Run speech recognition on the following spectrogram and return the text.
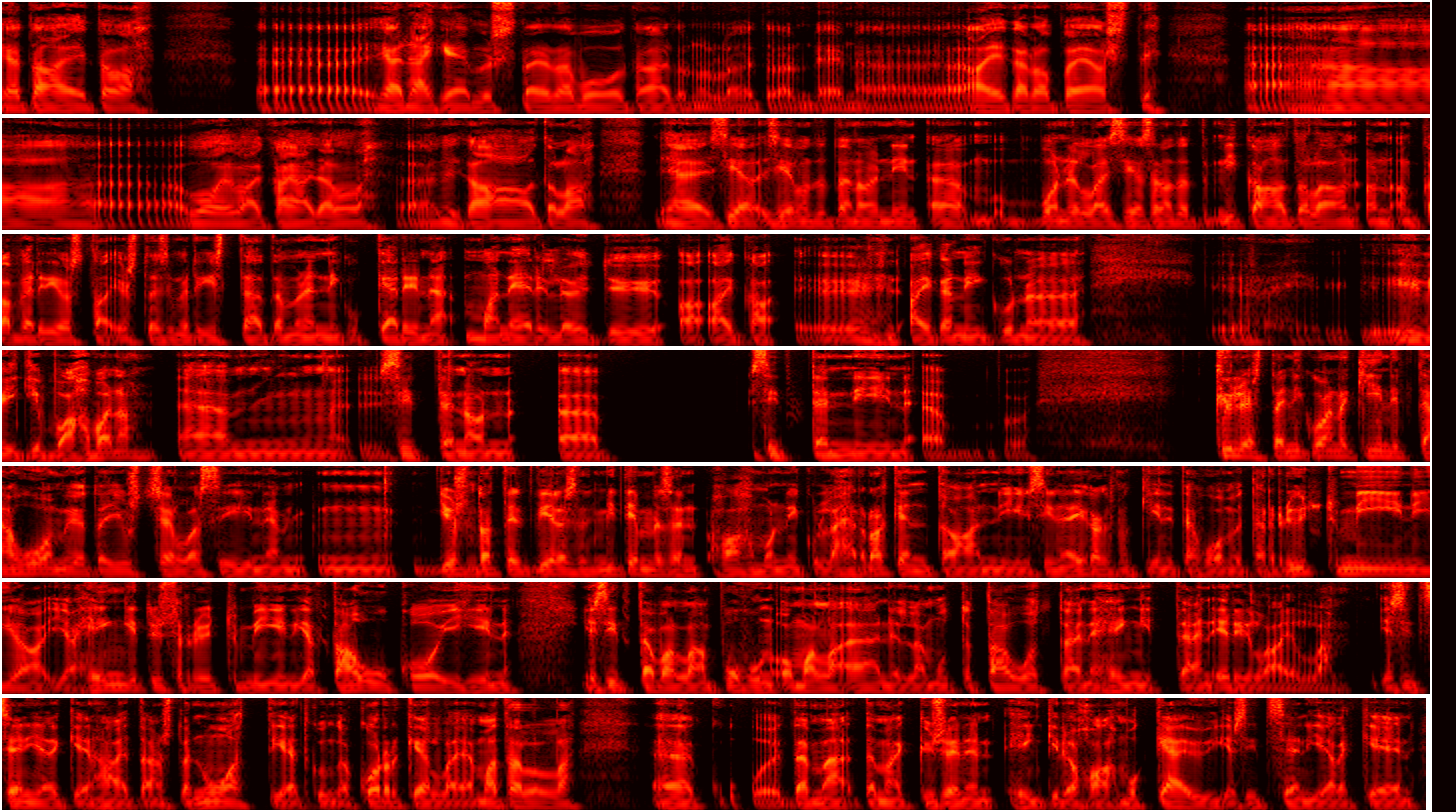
ja taitoa ja näkemystä, jota muuta on löytyä niin aika nopeasti. voi vaikka ajatella Mika Aaltola. Siellä, siellä on tota noin niin, monenlaisia sanotaan, että Mika Aaltola on, on, on kaveri, josta, josta esimerkiksi tämä tämmöinen niin kärinä maneeri löytyy aika, aika niin kuin, hyvinkin vahvana. Sitten on sitten niin Kyllä sitä niin kuin aina kiinnittää huomiota just sellaisiin, mm, jos nyt ajattelet vielä sitä, että miten mä sen hahmon niin kuin lähden rakentamaan, niin siinä ekaksi mä kiinnitän huomiota rytmiin ja, ja hengitysrytmiin ja taukoihin. Ja sitten tavallaan puhun omalla äänellä, mutta tauottaen ja hengittäen eri lailla. Ja sitten sen jälkeen haetaan sitä nuottia, että kuinka korkealla ja matalalla ää, tämä, tämä kyseinen henkilöhahmo käy. Ja sitten sen jälkeen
